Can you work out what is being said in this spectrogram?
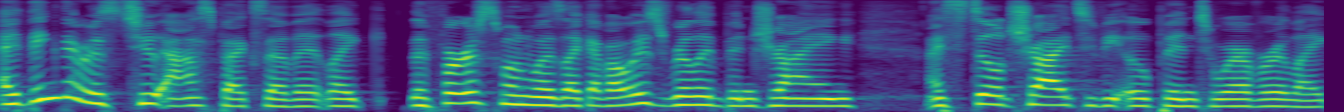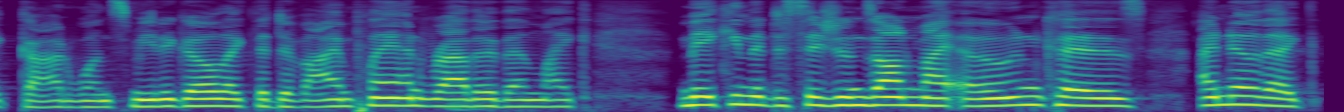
I think there was two aspects of it. Like the first one was like I've always really been trying I still try to be open to wherever like God wants me to go, like the divine plan rather than like making the decisions on my own because I know like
